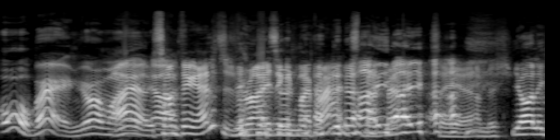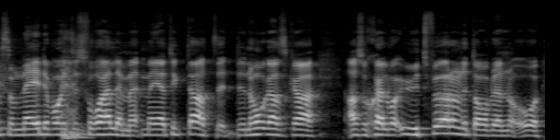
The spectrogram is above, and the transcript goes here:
Oh Bane, you're my... I, ja. Something else is rising in my pants, Ja, ja, ja. Säger Anders. Ja, liksom, nej det var inte så heller, men, men jag tyckte att den har ganska... Alltså själva utförandet av den och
